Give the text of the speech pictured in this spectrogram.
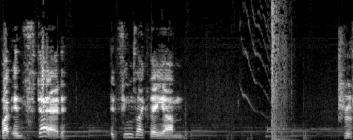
But instead, it seems like they, um. Proof.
